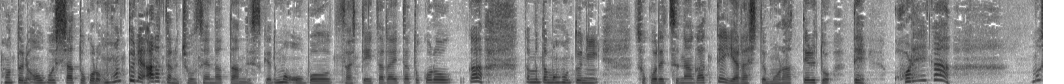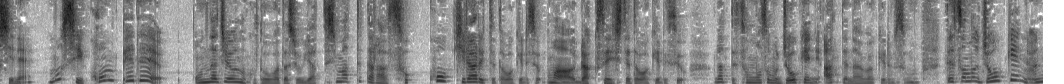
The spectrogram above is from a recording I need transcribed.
本当に応募したところ、本当に新たな挑戦だったんですけども、応募させていただいたところが、たまたま本当にそこで繋がってやらせてもらってると。で、これが、もしね、もしコンペで同じようなことを私をやってしまってたら、速攻切られてたわけですよ。まあ、落選してたわけですよ。だってそもそも条件に合ってないわけですもん。で、その条件、なん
